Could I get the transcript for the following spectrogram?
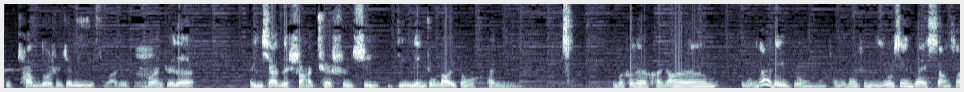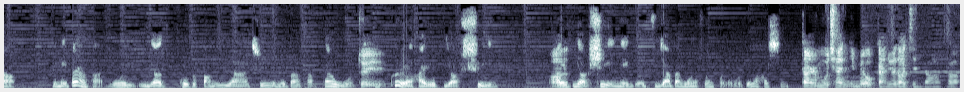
就差不多是这个意思吧，就嗯突然觉得。呃一下子上海确实是已经严重到一种很，怎么说呢，很让人无奈的一种程度。但是你又现在想想，也没办法，因为你要配合防疫啊，其实也没办法。但是我对个人还是比较适应，啊还是比较适应那个居家办公的生活的，我觉得还行。但是目前你没有感觉到紧张是吧？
